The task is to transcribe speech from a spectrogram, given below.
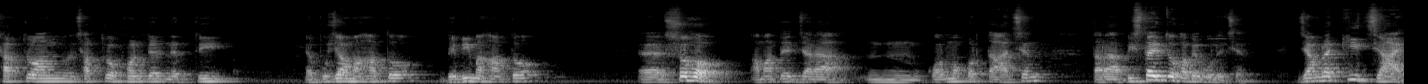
ছাত্র ছাত্র ফ্রন্টের নেত্রী পূজা মাহাতো, বেবি মাহাতো সহ আমাদের যারা কর্মকর্তা আছেন, তারা বিস্তারিতভাবে বলেছেন যে আমরা কি চাই।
